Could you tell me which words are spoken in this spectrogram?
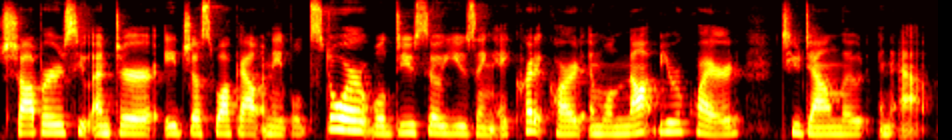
Shoppers who enter a Just Walk Out enabled store will do so using a credit card and will not be required to download an app.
